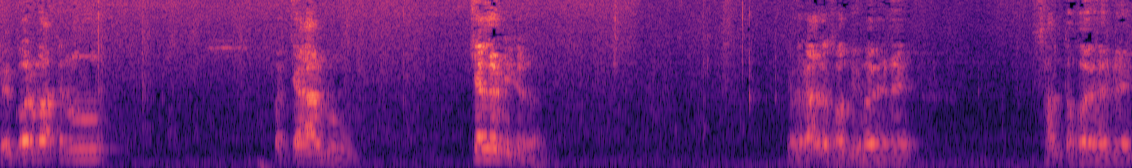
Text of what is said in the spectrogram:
ਵੀ ਗੁਰਮਤ ਨੂੰ ਪ੍ਰਚਾਰ ਨੂੰ ਚੱਲਣ ਨਹੀਂ ਦੇਣਾ। ਜਿਵੇਂ ਰਾਧਾ ਸੁਆਮੀ ਹੋਏ ਨੇ, ਸੰਤ ਹੋਏ ਹੋਏ ਨੇ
